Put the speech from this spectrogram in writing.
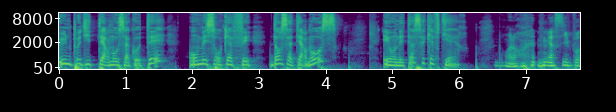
une petite thermos à côté, on met son café dans sa thermos et on éteint sa cafetière. Bon alors merci pour,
